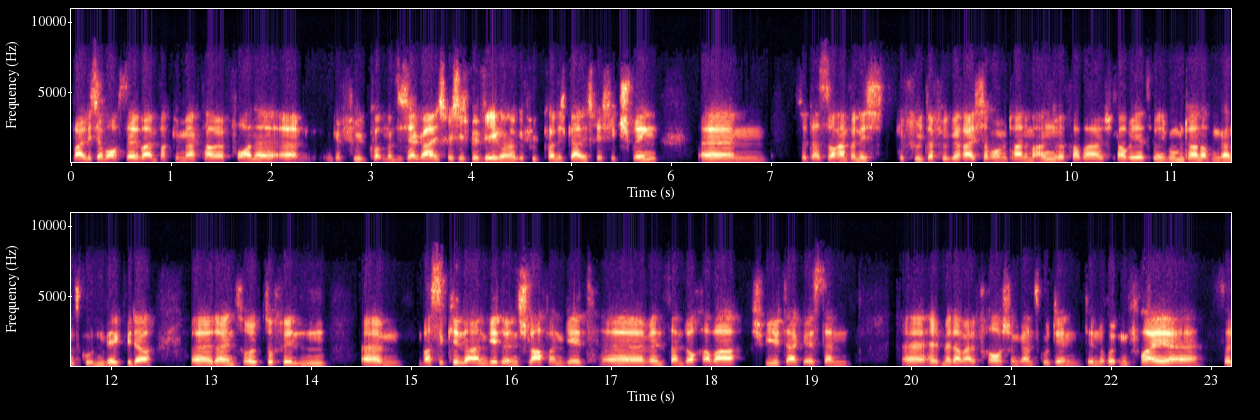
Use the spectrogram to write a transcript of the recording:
weil ich aber auch selber einfach gemerkt habe, vorne äh, gefühlt konnte man sich ja gar nicht richtig bewegen oder gefühlt konnte ich gar nicht richtig springen, ähm, sodass es auch einfach nicht gefühlt dafür gereicht hat momentan im Angriff. Aber ich glaube, jetzt bin ich momentan auf einem ganz guten Weg wieder äh, dahin zurückzufinden. Ähm, was die Kinder angeht und den Schlaf angeht, äh, wenn es dann doch aber Spieltag ist, dann äh, hält mir da meine Frau schon ganz gut den, den Rücken frei, äh, so,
